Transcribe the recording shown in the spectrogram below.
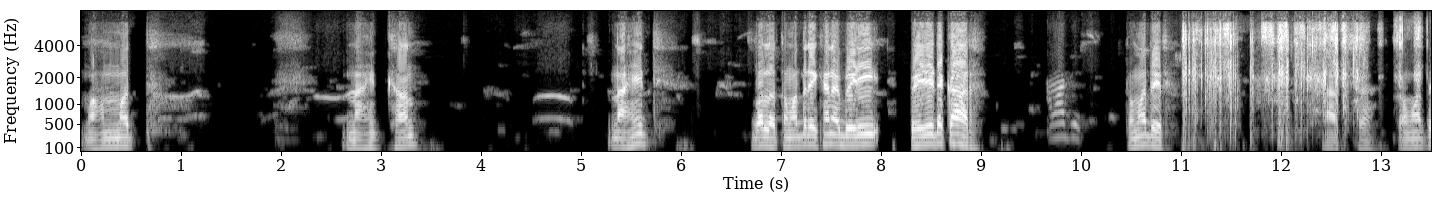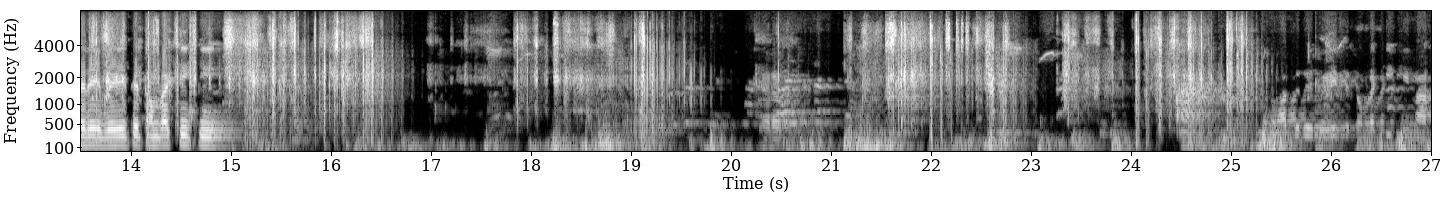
মোহাম্মদ নাহিদ খান। নাহিদ বলো তোমাদের এখানে বেড়ি বেড়িটা কার? তোমাদের? আচ্ছা তোমাদের এই বেড়িতে তোমরা কি কি? তোমরা কি কি মাছ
